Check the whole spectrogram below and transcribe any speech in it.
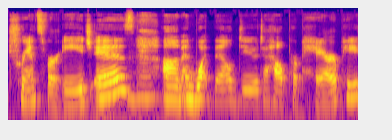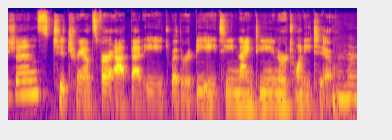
transfer age is mm-hmm. um, and what they'll do to help prepare patients to transfer at that age, whether it be 18, 19, or 22. Mm-hmm.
